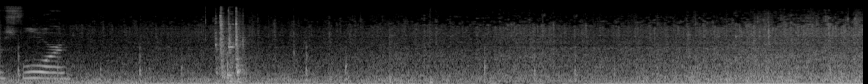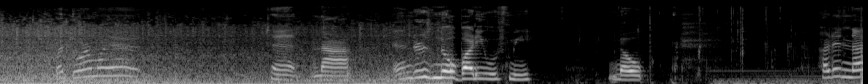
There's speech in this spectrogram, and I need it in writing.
Forward. What door am I at? Ten. Nah. And there's nobody with me. Nope. How did not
